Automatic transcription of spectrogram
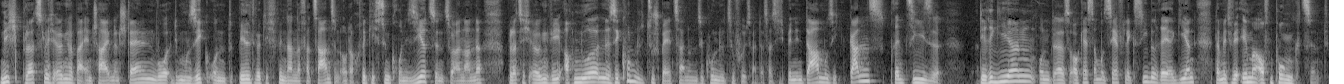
nicht plötzlich irgendwie bei entscheidenden Stellen, wo die Musik und Bild wirklich miteinander verzahnt sind oder auch wirklich synchronisiert sind zueinander, plötzlich irgendwie auch nur eine Sekunde zu spät sein und eine Sekunde zu früh sein. Das heißt, ich bin in da muss ich ganz präzise dirigieren und das Orchester muss sehr flexibel reagieren, damit wir immer auf dem Punkt sind.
